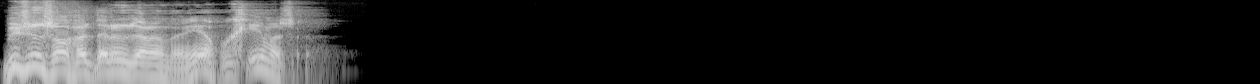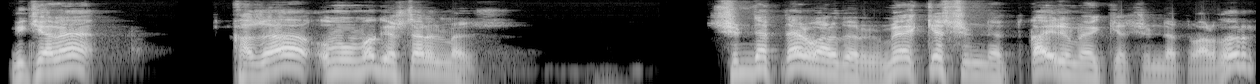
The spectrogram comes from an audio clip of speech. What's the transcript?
bütün sohbetlerin üzerinde. Niye? Fıkhi mesele. Bir kere kaza umuma gösterilmez. Sünnetler vardır. Müekked sünnet, gayri müekked sünnet vardır.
